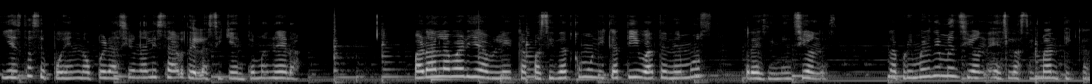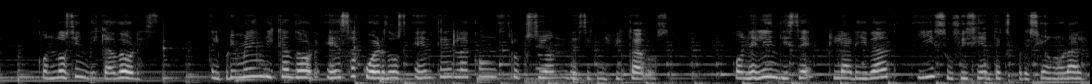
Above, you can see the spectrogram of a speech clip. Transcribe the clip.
y estas se pueden operacionalizar de la siguiente manera. Para la variable capacidad comunicativa tenemos tres dimensiones, la primera dimensión es la semántica, con dos indicadores. El primer indicador es acuerdos entre la construcción de significados, con el índice claridad y suficiente expresión oral.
